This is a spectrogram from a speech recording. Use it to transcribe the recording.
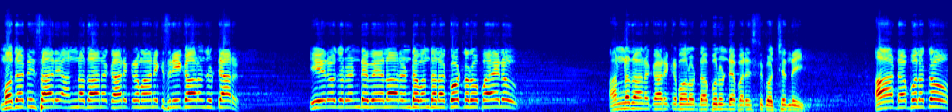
మొదటిసారి అన్నదాన కార్యక్రమానికి శ్రీకారం చుట్టారు. ఈరోజు రెండు వేల రెండు వందల కోట్ల రూపాయలు అన్నదాన కార్యక్రమంలో డబ్బులుండే పరిస్థితికి వచ్చింది. ఆ డబ్బులతో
